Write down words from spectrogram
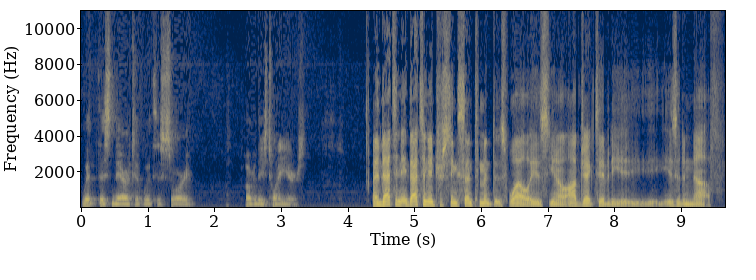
with this narrative, with this story over these 20 years. And that's an that's an interesting sentiment as well. Is you know objectivity is it enough?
